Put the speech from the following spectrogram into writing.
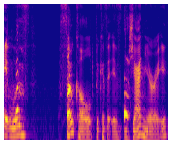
It was so cold because it is January.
